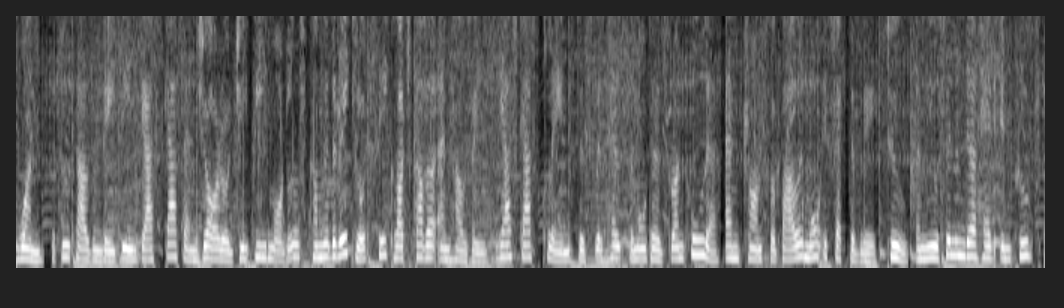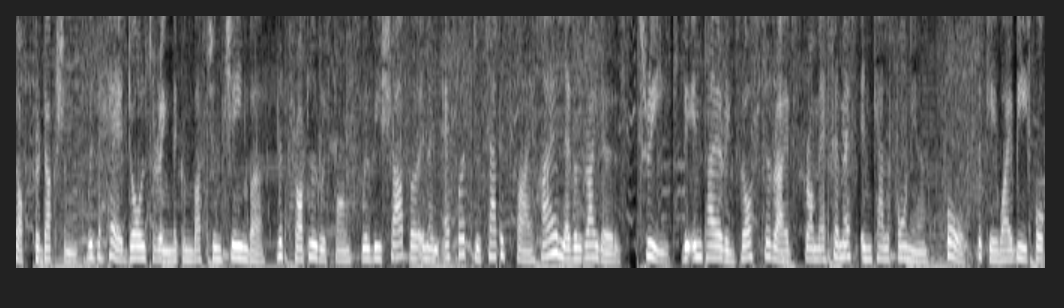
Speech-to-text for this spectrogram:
1. The 2018 Gas Gas Enduro GP models come with a Rekluse clutch cover and housing. Gas Gas claims this will help the motors run cooler and transfer power more effectively. 2. A new cylinder head improves stock production. With the head altering the combustion chamber, the throttle response will be sharper in an effort to satisfy higher level riders. 3. The entire exhaust arrives from FMF in California. 4. The KYB fork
